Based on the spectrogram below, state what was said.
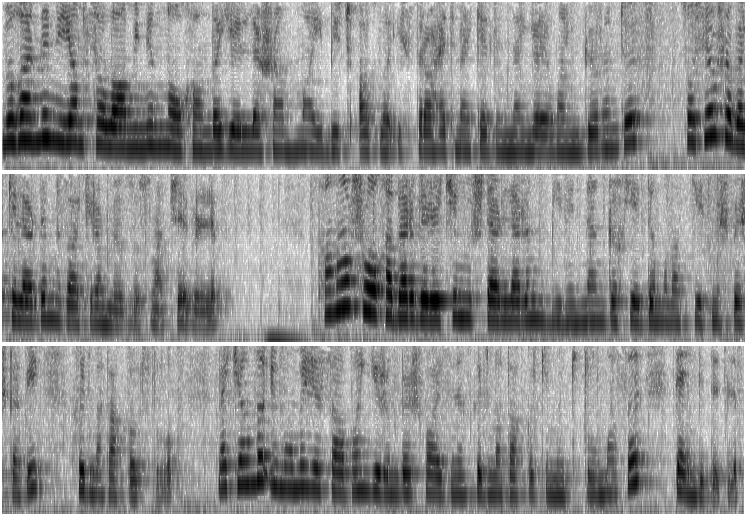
Müğənni Niyam Salaminin Novxanda yerləşən My Beach adlı istirahət mərkəzindən yayılan görüntü sosial şəbəkələrdə müzakirə mövzusuna çevrilib. Kanal Show xəbər verir ki, müştərilərin birindən 47 manat 75 qəpik xidmət haqqı tutulub. Məkanda ümumi hesabın 25%-nin xidmət haqqı kimi tutulması tənqid edilib.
